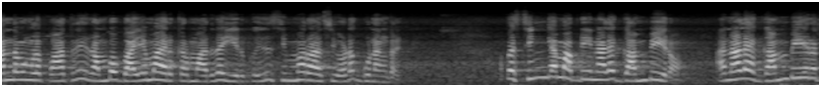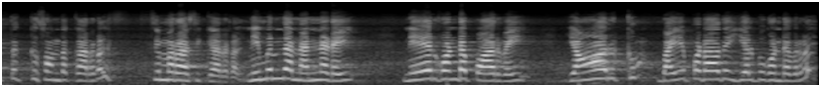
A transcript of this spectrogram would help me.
வந்தவங்கள பார்த்தது ரொம்ப பயமாக இருக்கிற மாதிரி தான் இருக்கும். இது சிம்மராசியோட குணங்கள். அப்போ சிங்கம் அப்படின்னாலே கம்பீரம். அதனால் கம்பீரத்துக்கு சொந்தக்காரர்கள் சிம்மராசிக்காரர்கள். நிமிர்ந்த நன்னடை நேர்கொண்ட பார்வை யாருக்கும் பயப்படாத இயல்பு கொண்டவர்கள்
